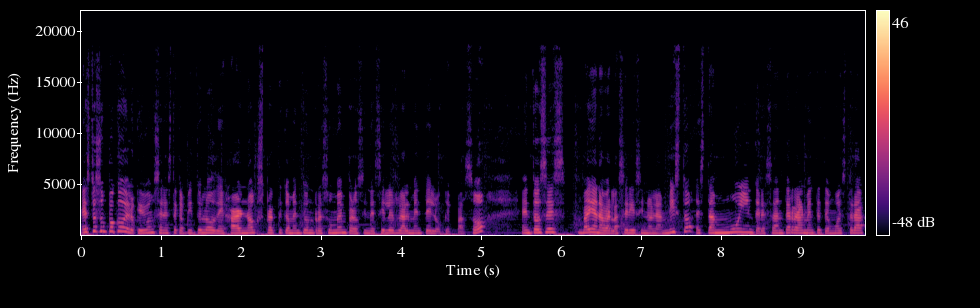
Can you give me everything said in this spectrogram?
Esto es un poco de lo que vimos en este capítulo de Hard Knocks, prácticamente un resumen, pero sin decirles realmente lo que pasó. Entonces, vayan a ver la serie si no la han visto. Está muy interesante, realmente te muestra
